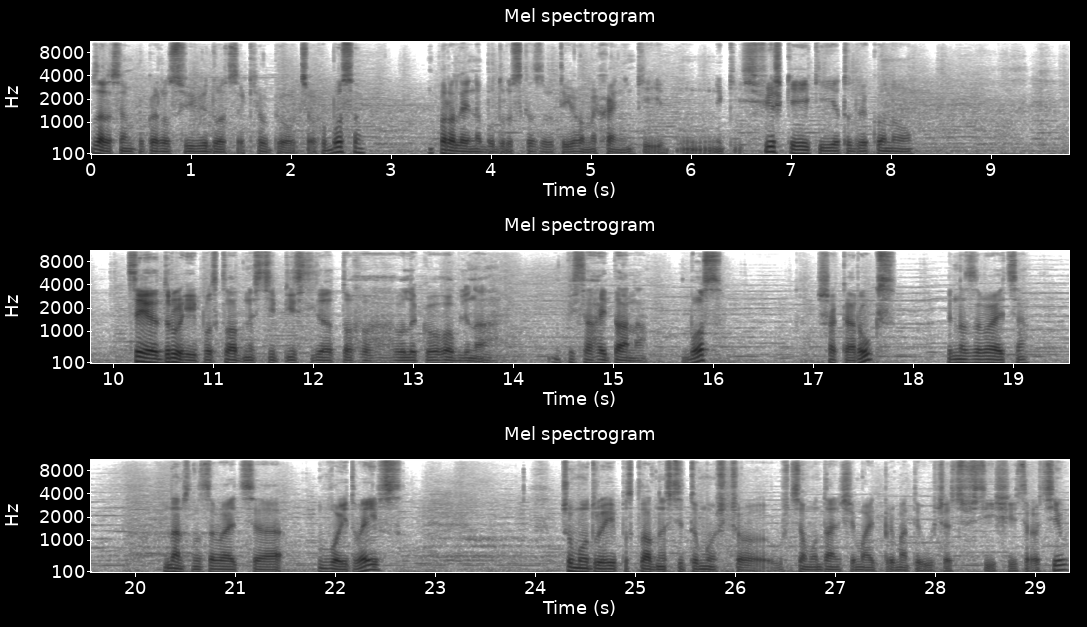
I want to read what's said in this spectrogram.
Зараз я вам покажу свій відос, як я вбивав цього боса. Паралельно буду розказувати його механіки і якісь фішки, які я тут виконував. Це другий по складності після того великого гобліна, після Гайтана. Бос. Шакарукс він називається. Данж називається Void Waves. Чому другий по складності? Тому що в цьому данжі мають приймати участь всі 6 гравців.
